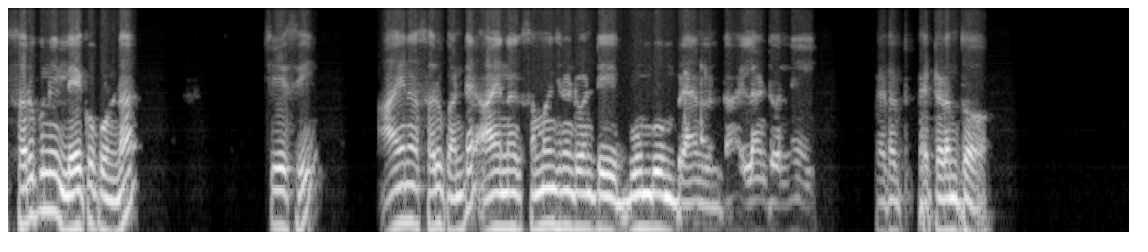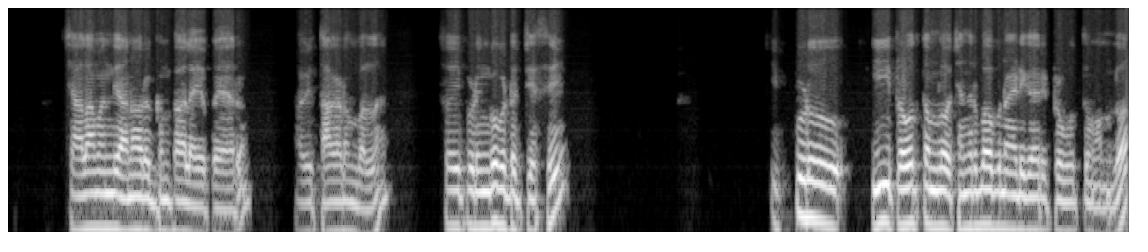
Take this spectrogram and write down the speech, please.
సరుకుని లేకుండా చేసి ఆయన సరుకు అంటే ఆయనకు సంబంధించినటువంటి బూమ్ బూమ్ బ్రాండ్లు అంట ఇలాంటివన్నీ పెట్ట పెట్టడంతో చాలామంది అనారోగ్యం పాలైపోయారు అవి తాగడం వల్ల. సో ఇప్పుడు ఇంకొకటి వచ్చేసి ఇప్పుడు ఈ ప్రభుత్వంలో చంద్రబాబు నాయుడు గారి ప్రభుత్వంలో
